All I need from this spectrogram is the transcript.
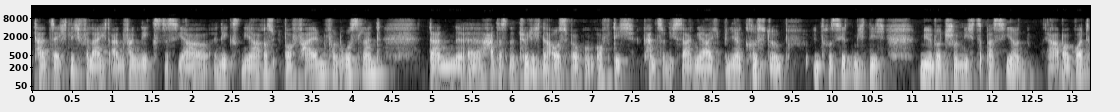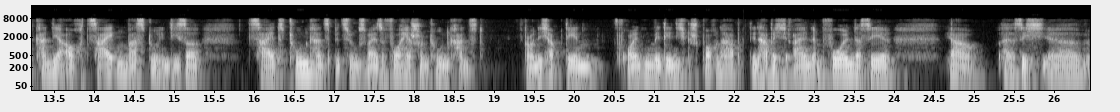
tatsächlich vielleicht Anfang nächstes Jahr, nächsten Jahres überfallen von Russland, dann äh, hat das natürlich eine Auswirkung auf dich. Kannst du nicht sagen, ja, ich bin ja Christ, interessiert mich nicht, mir wird schon nichts passieren. Ja, aber Gott kann dir auch zeigen, was du in dieser Zeit tun kannst, beziehungsweise vorher schon tun kannst. Und ich habe den Freunden, mit denen ich gesprochen habe, den habe ich allen empfohlen, dass sie ja äh, sich äh,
